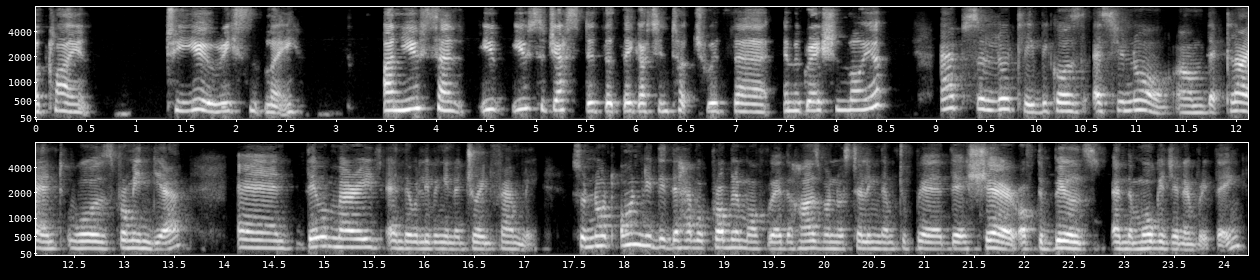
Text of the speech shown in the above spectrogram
a client to you recently and you sent you you suggested that they got in touch with their immigration lawyer Absolutely, because as you know, um, the client was from India and they were married and they were living in a joint family. So not only did they have a problem of where the husband was telling them to pay their share of the bills and the mortgage and everything.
